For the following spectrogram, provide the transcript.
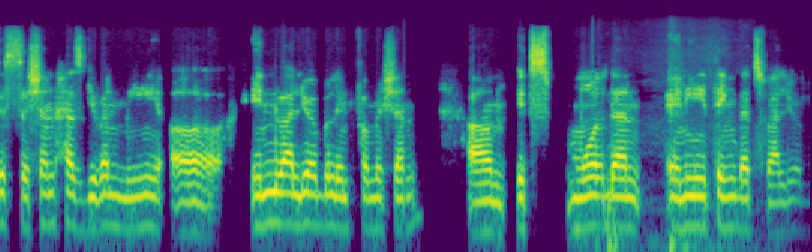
this session has given me uh, invaluable information. Um, it's more than anything that's valuable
